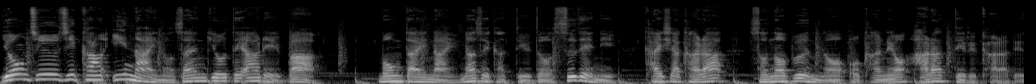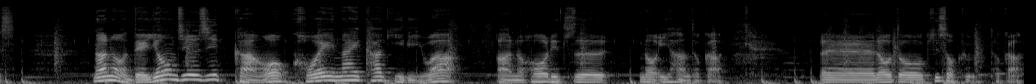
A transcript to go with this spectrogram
40時間以内の残業であれば問題ない。なぜかっていうと、すでに会社からその分のお金を払ってるからです。なので40時間を超えない限りはあの法律の違反とか、えー、労働規則とか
